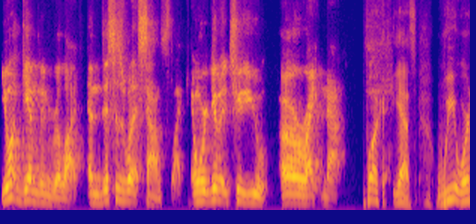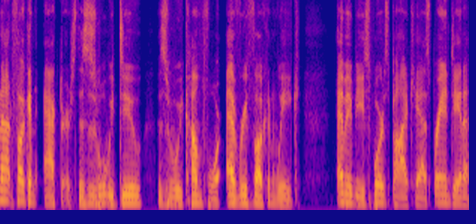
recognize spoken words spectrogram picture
you want gambling in real life. And this is what it sounds like. And we're giving it to you uh, right now. Fuck yes. We we're not fucking actors. This is what we do. This is what we come for every fucking week. Mab sports podcast Brandana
